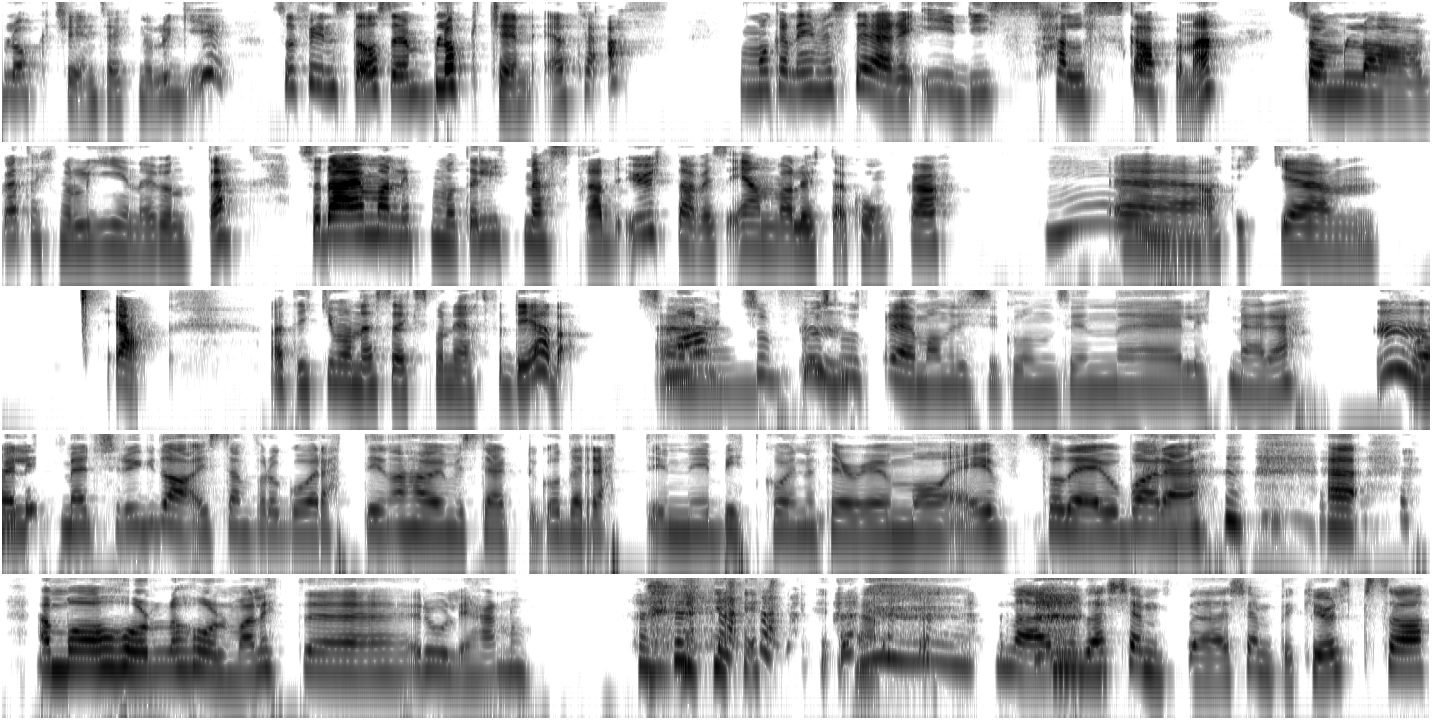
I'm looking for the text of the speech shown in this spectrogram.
blokkjein-teknologi, så finnes det også en blokkjein-ETF, hvor man kan investere i de selskapene som lager teknologiene rundt det. Så da er man på en måte litt mer spredd ut da, hvis én valuta konker. Mm. Eh, at ikke mm, Ja. At ikke man er så eksponert for det, da. Smart. Så, så mm. sprer man risikoen sin eh, litt mer. Mm. Og er litt mer trygg, da, istedenfor å gå rett inn. Jeg har jo investert, gått rett inn i bitcoin, Ethereum og Ave, så det er jo bare Jeg, jeg må holde, holde, meg litt uh, rolig her nå. ja. Nei, men det er kjempe, kjempekult. Så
